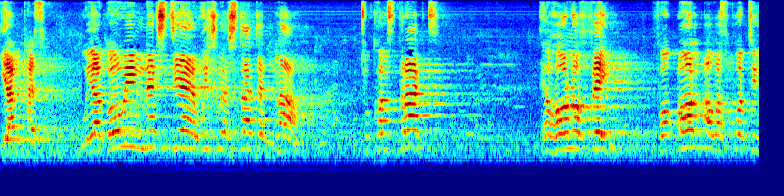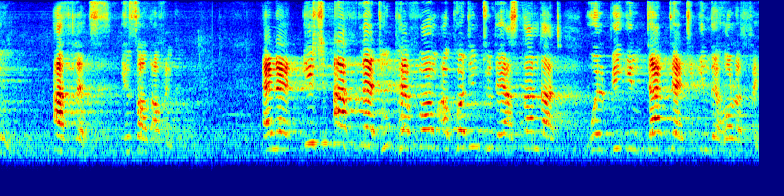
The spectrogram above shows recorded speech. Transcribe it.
young person. We are going next year, which we have started now, to construct a hall of fame for all our sporting athletes in South Africa. And uh, each athlete who perform according to their standard will be inducted in the hall of fame.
